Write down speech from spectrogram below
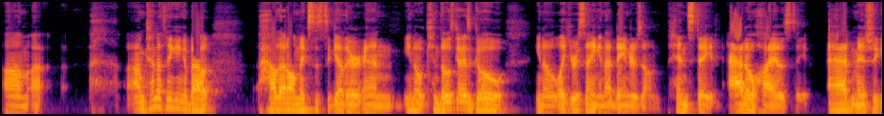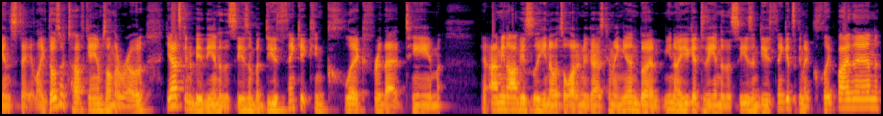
Um, I, I'm kind of thinking about how that all mixes together and you know can those guys go you know like you were saying in that danger zone penn state at ohio state at michigan state like those are tough games on the road yeah it's going to be the end of the season but do you think it can click for that team i mean obviously you know it's a lot of new guys coming in but you know you get to the end of the season do you think it's going to click by then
